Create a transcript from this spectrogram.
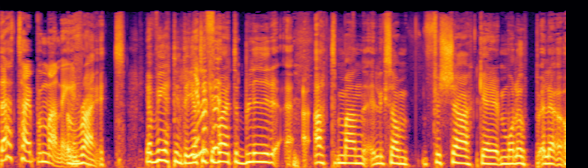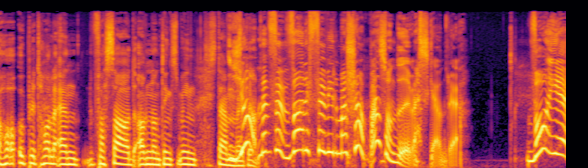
that type of money. Right. Jag vet inte, jag Ja, tycker för- bara att det blir eh, att man liksom försöker måla upp eller upprätthålla en fasad av någonting som inte stämmer. Ja, typ. men för varför vill man köpa en sån dyr väska Andrea? Vad är,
